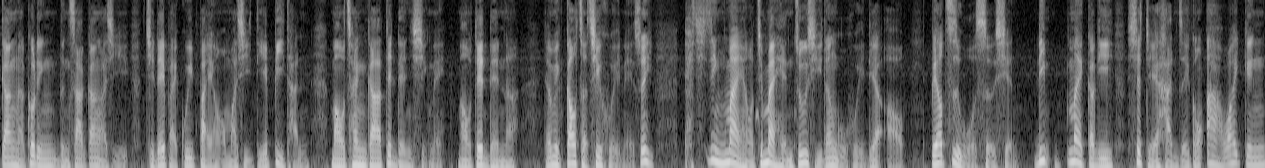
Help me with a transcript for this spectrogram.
工啦，可能两三工，还是一礼拜几摆吼，嘛是伫咧碧潭，嘛有参加啲练习呢，嘛有啲练啊，因为九十七岁呢，所以另卖吼，即摆现主时咱有会了后，不要自我设限，你卖家己设一个限制，讲啊，我已经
